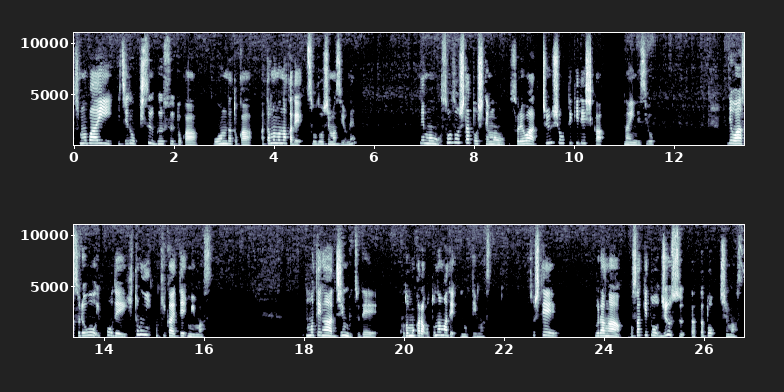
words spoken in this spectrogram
その場合、一度奇数偶数とか母音だとか頭の中で想像しますよね。でも、想像したとしても、それは抽象的でしかないんですよ。では、それを一方で人に置き換えてみます。表が人物で、子供から大人まで載っています。そして、裏がお酒とジュースだったとします。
